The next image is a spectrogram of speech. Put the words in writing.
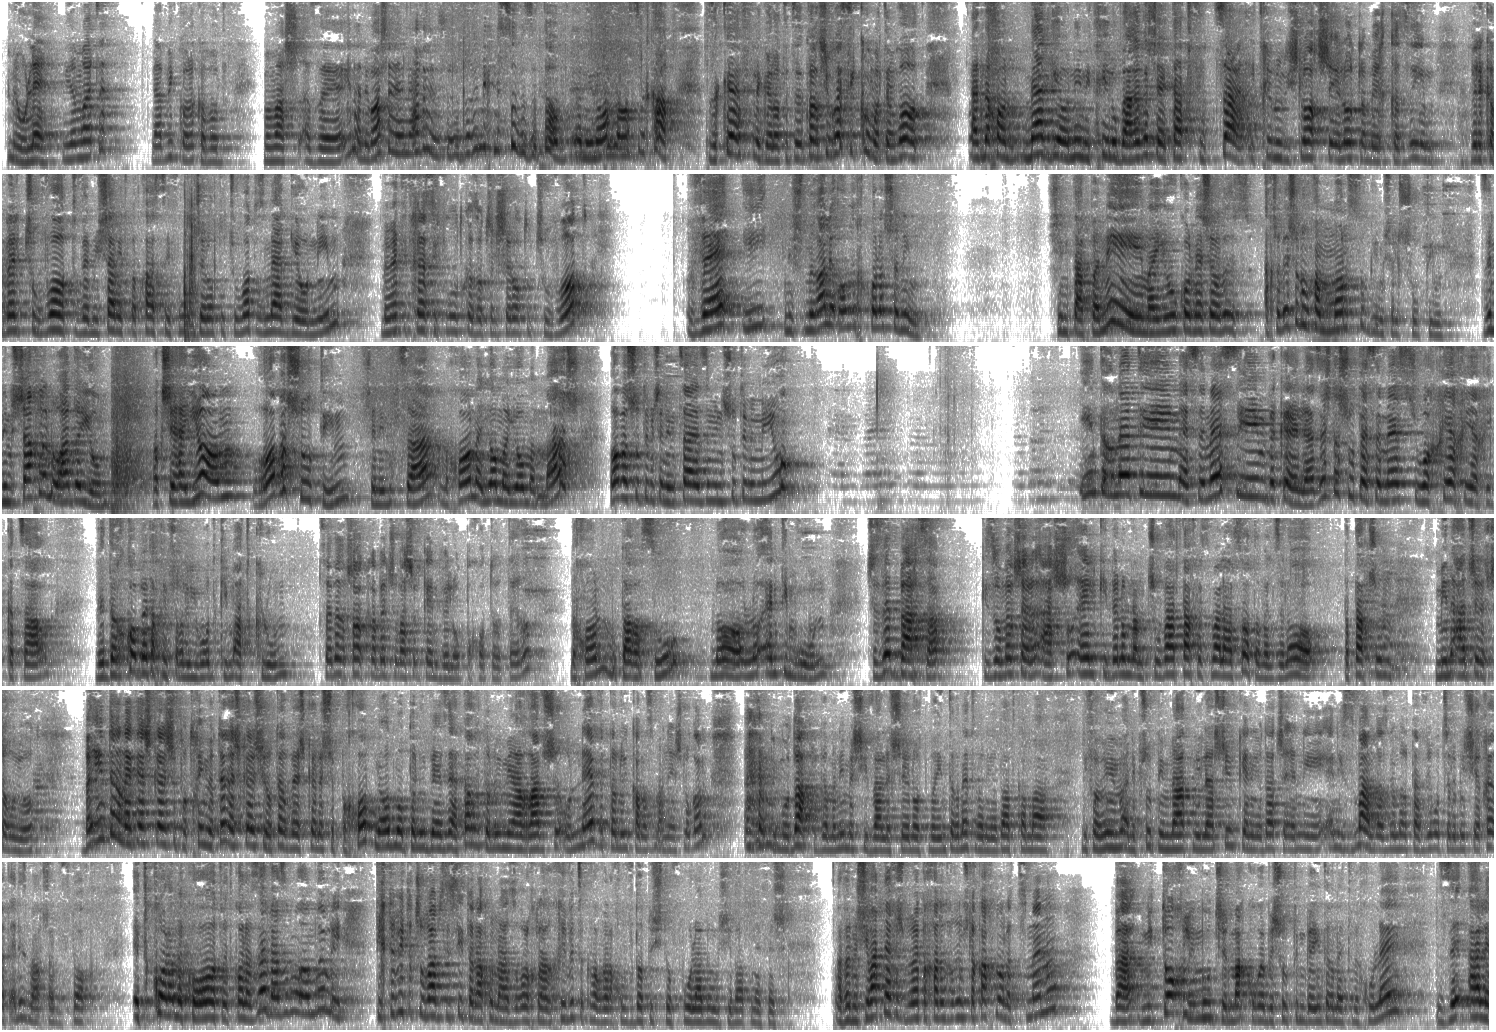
מעולה. מי אמרה את זה? גבי, כל הכבוד. ממש, אז אה, הנה, אני רואה שדברים נכנסו וזה טוב, אני נורא נורא שמחה, זה כיף לגלות את זה, כבר שיעורי סיכום, אתם רואות. אז נכון, מהגאונים התחילו, ברגע שהייתה תפוצה, התחילו לשלוח שאלות למרכזים ולקבל תשובות, ומשם התפתחה הספרות שאלות ותשובות, אז מהגאונים, באמת התחילה ספרות כזאת של שאלות ותשובות, והיא נשמרה לאורך כל השנים. שינתה פנים, היו כל מיני שאלות, עכשיו יש לנו המון סוגים של שו"תים. זה נמשך לנו עד היום. רק שהיום רוב השו"תים שנמצא, נכון? היום היום ממש, רוב השו"תים שנמצא, איזה מין שו"תים הם יהיו? אינטרנטים, אס.אם.אסים וכאלה. אז יש את השו"ת אס.אם.אס שהוא הכי הכי הכי קצר, ודרכו בטח אי אפשר ללמוד כמעט כלום. בסדר? אפשר לקבל תשובה של כן ולא, פחות או יותר. נכון? מותר אסור. לא, לא, אין תמרון. שזה באסה, כי זה אומר שהשואל קיבל אומנם תשובה תכלס מה לעשות, אבל זה לא פתח שום מנעד של אפשרויות. באינטרנט יש כאלה שפותחים יותר, יש כאלה שיותר ויש כאלה שפחות, מאוד מאוד תלוי באיזה אתר ותלוי מי הרב שעונה ותלוי כמה זמן יש לו גם. אני מודה, כי גם אני משיבה לשאלות באינטרנט ואני יודעת כמה, לפעמים אני פשוט נמנעת מלהשיב כי אני יודעת שאין לי, לי זמן, ואז אני אומרת תעבירו את זה למישהי אחרת, אין לי זמן עכשיו לפתוח את כל המקורות ואת כל הזה, ואז אומרים לי, תכתבי את התשובה הבסיסית, אנחנו נעזור לך להרחיב את זה כבר ואנחנו עובדות בשיתוף פעולה במשיבת נפש. אבל משיבת נפש באמת אחד הדברים שלקחנו על עצמנו, מתוך לימוד של מה קורה בשו"תים באינטרנט וכולי, זה א',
